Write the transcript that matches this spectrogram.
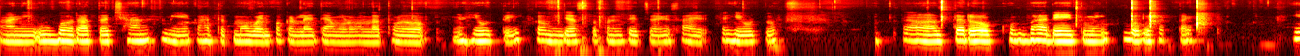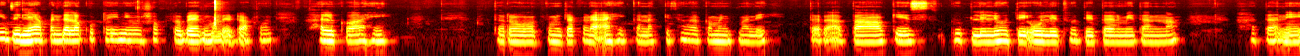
आणि उभं राहता छान. मी एका हातात मोबाईल पकडला आहे त्यामुळं मला थोडं हे होतं आहे कमी जास्त पण त्याचं साय हे होतं. तर खूप भारी आहे तुम्ही बघू शकता इझिली आपण त्याला कुठेही नेऊ शकतो बॅगमध्ये टाकून. हलकं आहे. तर तुमच्याकडे आहे का? नक्की सांगा कमेंटमध्ये तर आता केस धुतलेले होते ओलेच होते तर मी त्यांना हाताने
